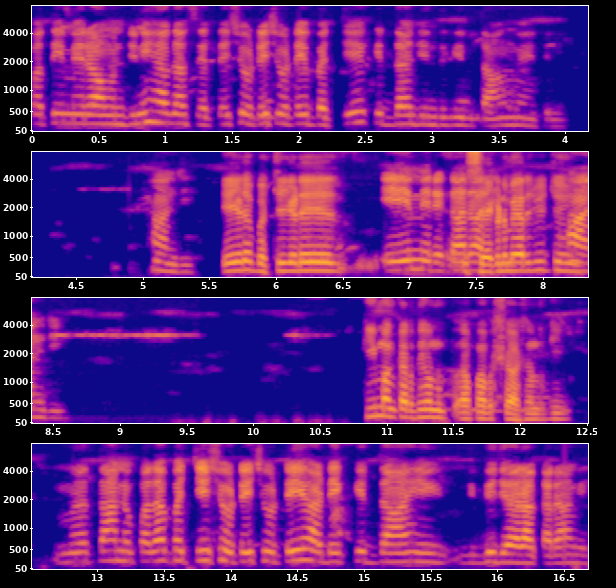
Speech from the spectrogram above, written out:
ਪਤੀ ਮੇਰਾ ਉਂਝ ਨਹੀਂ ਹੈਗਾ ਸਿਰ ਤੇ। ਛੋਟੇ ਛੋਟੇ ਬੱਚੇ ਕਿੱਦਾਂ ਜ਼ਿੰਦਗੀ ਬਿਤਾਉਂ ਮੈਂ ਇਤਨੀ ਹਾਂਜੀ। ਇਹ ਜਿਹੜੇ ਬੱਚੇ ਜਿਹੜੇ ਇਹ ਮੇਰੇ ਘਰ ਸੈਕੰਡ। ਮੈਰਿਜ ਵਿੱਚ? ਹਾਂਜੀ। ਕੀ ਮੰਗ ਕਰਦੇ ਹੁਣ ਆਪਾਂ ਪ੍ਰਸ਼ਾਸਨ ਤੋਂ? ਕੀ ਮੈਂ ਤੁਹਾਨੂੰ ਪਤਾ ਬੱਚੇ ਛੋਟੇ ਛੋਟੇ ਸਾਡੇ ਕਿੱਦਾਂ ਅਸੀਂ ਗੁਜ਼ਾਰਾ ਕਰਾਂਗੇ?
